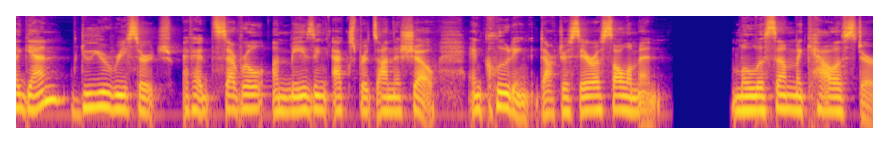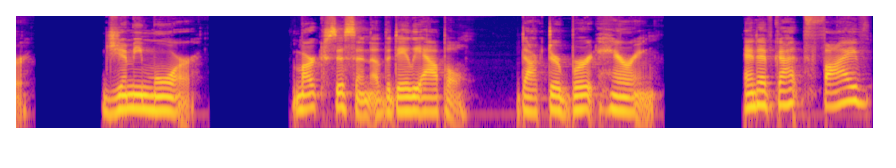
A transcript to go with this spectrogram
Again, do your research. I've had several amazing experts on the show, including Dr. Sarah Solomon, Melissa McAllister, Jimmy Moore, Mark Sisson of the Daily Apple, Dr. Bert Herring. And I've got five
